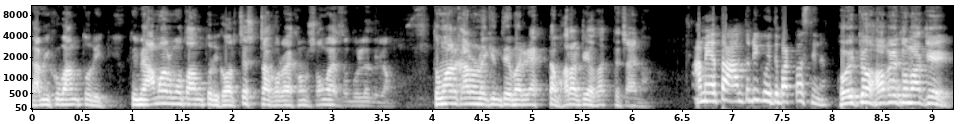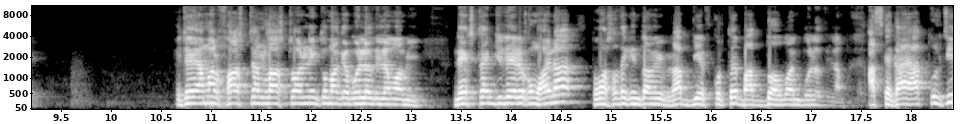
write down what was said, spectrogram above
আমি খুব আন্তরিক। তুমি আমার মতো আন্তরিক হওয়ার চেষ্টা করো এখন সময় আছে বলে দিলাম। তোমার কারণে কিন্তু এবার একটা ভাড়াটিয়া থাকতে চায় না। আমি এত আন্তরিক হইতে পারতাছি না। হইতে হবে তোমাকে। এটাই আমার ফার্স্ট অ্যান্ড লাস্ট ওয়ার্নিং তোমাকে বলে দিলাম আমি। নেক্সট টাইম যদি এরকম হয় না তোমার সাথে কিন্তু আমি রাব বিহেভ করতে বাধ্য হব আমি বলে দিলাম। আজকে গায়ে হাত তুলছি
